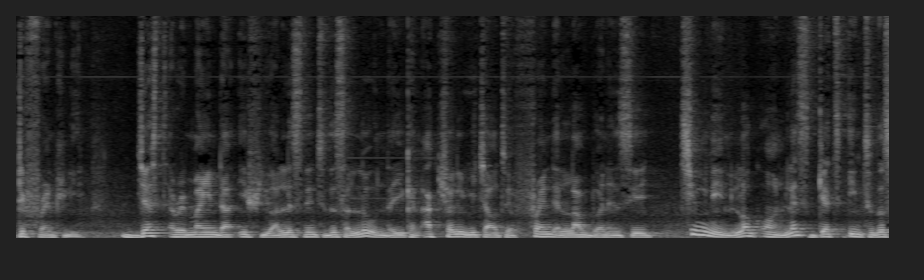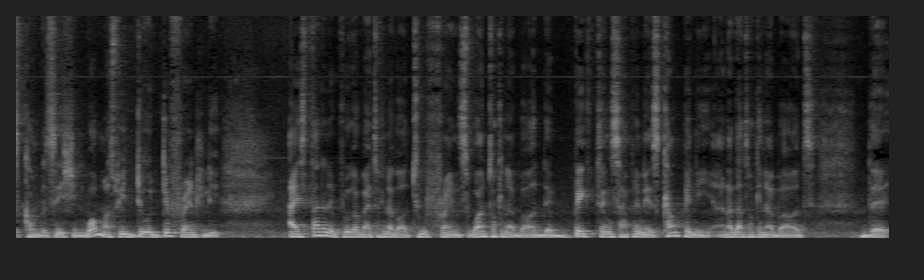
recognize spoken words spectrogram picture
differently. Just a reminder if you are listening to this alone, that you can actually reach out to a friend, a loved one, and say, Tune in, log on, let's get into this conversation. What must we do differently? I started the program by talking about two friends, one talking about the big things happening in his company, another talking about the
